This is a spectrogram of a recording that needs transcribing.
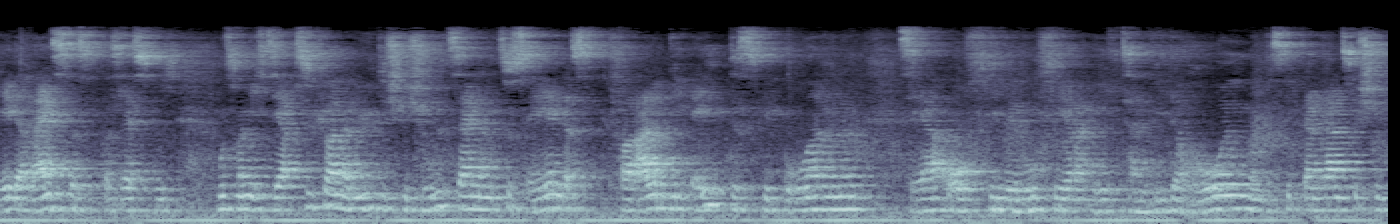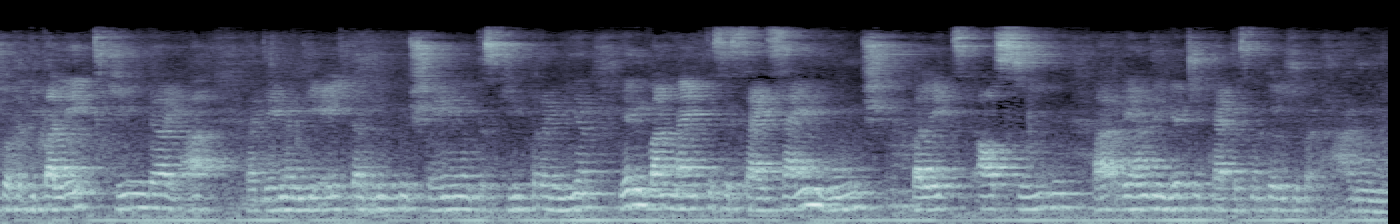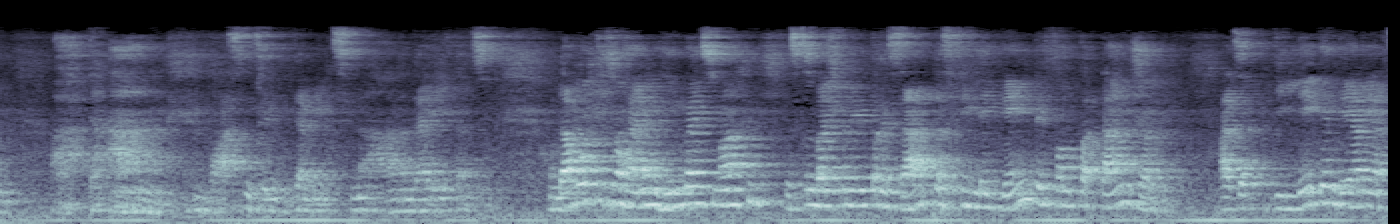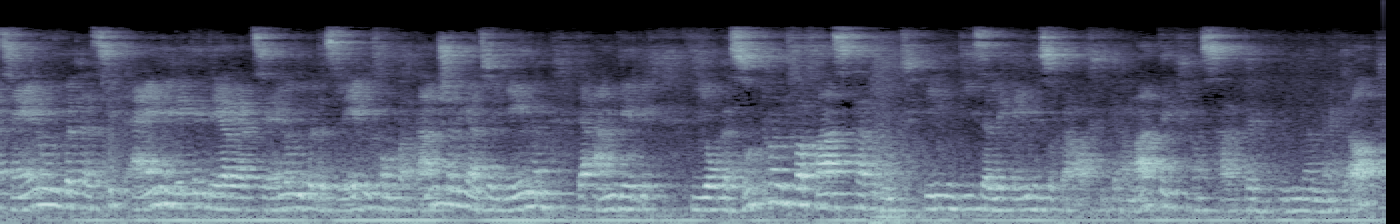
jeder weiß, das, das lässt mich, muss man nicht sehr psychoanalytisch geschult sein, um zu sehen, dass vor allem die Ältestgeborenen sehr oft die Berufe ihrer Eltern wiederholen und es gibt dann ganz bestimmt, oder die Ballettkinder, ja, bei denen die Eltern hinten stehen und das Kind trainieren. Irgendwann meint es, es sei sein Wunsch, Ballett auszuüben, äh, während in Wirklichkeit das natürlich Übertragungen äh, der Ahnen, im wahrsten Sinne der nächsten Ahnen der Eltern sind. Und da wollte ich noch einen Hinweis machen, das ist zum Beispiel interessant, dass die Legende von Patanjali, also die legendäre Erzählung über, es gibt eine legendäre Erzählung über das Leben von Patanjali, also jenem, der angeblich die Yoga Sutren verfasst hat und in dieser Legende sogar auch die Grammatik, was heute niemand mehr glaubt.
